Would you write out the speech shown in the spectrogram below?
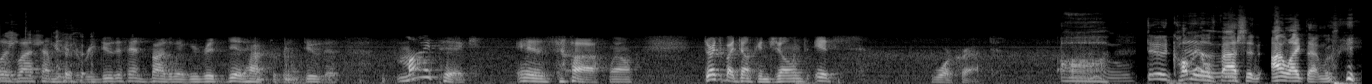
my list last time we had to redo this, and by the way, we re- did have to redo this. My pick is, uh, well, directed by Duncan Jones. It's Warcraft. Oh, Oh. dude, call me Oh. old fashioned. I like that movie.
